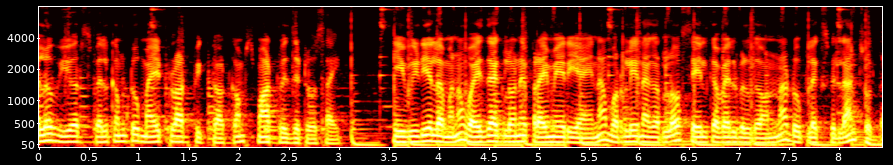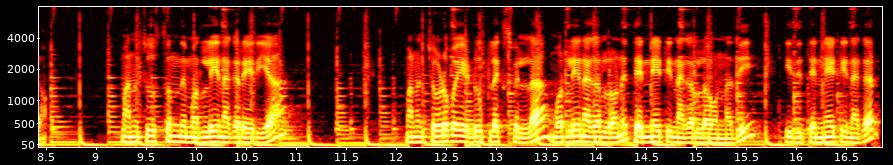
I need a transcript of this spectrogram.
Hello viewers welcome to my plot pick dot com smart visitor site ఈ వీడియోలో మనం వైజాగ్లోనే ప్రైమరీ అయిన మురళీనగర్లో సేల్కి అవైలబుల్గా ఉన్న డూప్లెక్స్ విల్లాని చూద్దాం. మనం చూస్తుంది మురళీనగర్ ఏరియా మనం చూడబోయే డూప్లెక్స్ విల్లా మురళీనగర్లోని తెన్నేటి నగర్లో ఉన్నది. ఇది తెన్నేటి నగర్.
